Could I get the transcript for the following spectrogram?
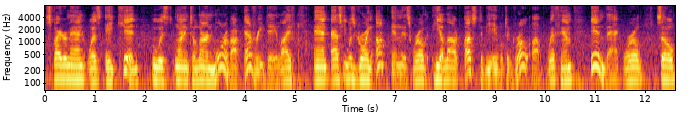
Spider-Man was a kid who was wanting to learn more about everyday life. And as he was growing up in this world, he allowed us to be able to grow up with him in that world. So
